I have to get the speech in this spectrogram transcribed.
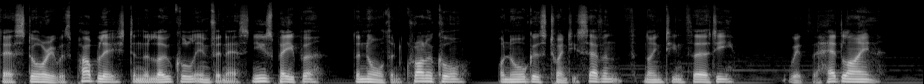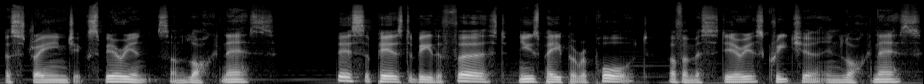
Their story was published in the local Inverness newspaper, the Northern Chronicle, on August 27, 1930, with the headline a strange experience on Loch Ness. This appears to be the first newspaper report of a mysterious creature in Loch Ness.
